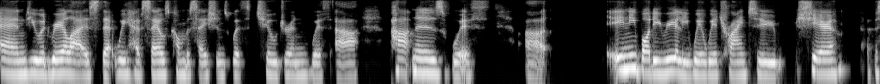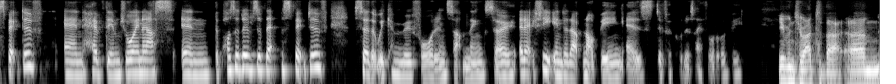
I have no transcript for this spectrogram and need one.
and you would realize that we have sales conversations with children, with our partners, with uh, anybody really where we're trying to share a perspective and have them join us in the positives of that perspective so that we can move forward in something. So it actually ended up not being as difficult as I thought it would be. Even to add to that, um,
